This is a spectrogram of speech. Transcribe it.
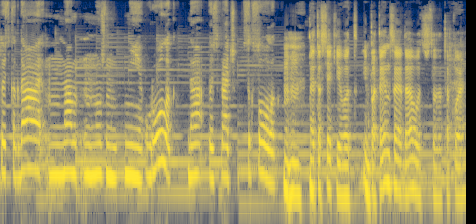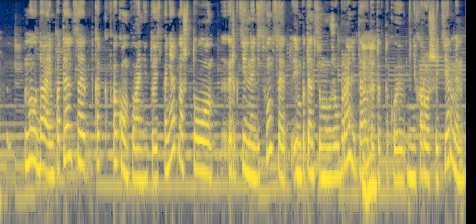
То есть, когда нам нужен не уролог, да, то есть врач-сексолог. Мгм. Это всякие вот импотенция, да, вот что-то такое. Ну да, импотенция как в каком плане? То есть понятно, что эректильная дисфункция, импотенцию мы уже убрали, да, Мгм. вот этот такой нехороший термин,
